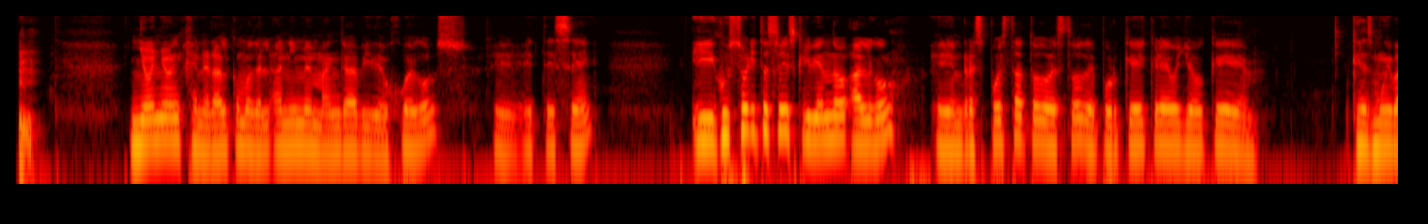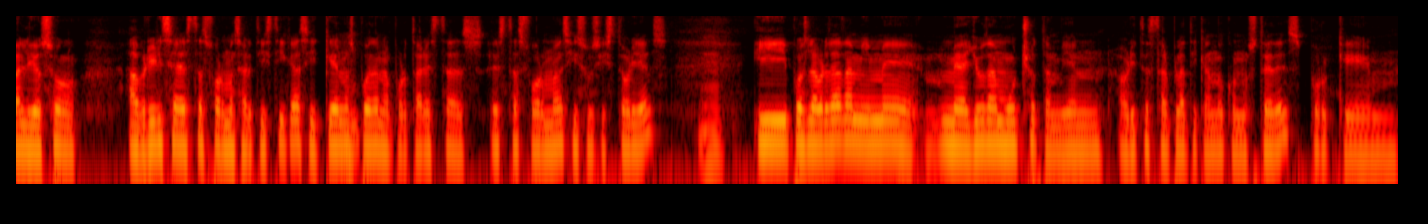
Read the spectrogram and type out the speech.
ñoño en general, como del anime, manga, videojuegos, eh, etc. Y justo ahorita estoy escribiendo algo en respuesta a todo esto de por qué creo yo que, que es muy valioso abrirse a estas formas artísticas y qué nos pueden aportar estas, estas formas y sus historias. Mm. Y pues la verdad a mí me, me ayuda mucho también ahorita estar platicando con ustedes porque... mm,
